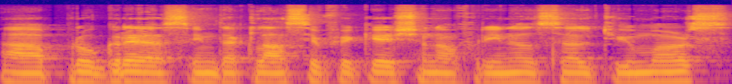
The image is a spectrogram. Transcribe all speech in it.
uh, progress in the classification of renal cell tumors.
